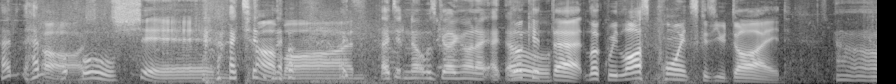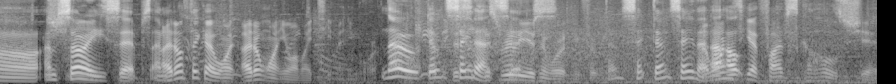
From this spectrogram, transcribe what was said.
How? how Oh, oh, shit! I didn't Come know. I, on. I didn't know what was going on. I, I, Look oh. at that. Look, we lost points because you died. Oh, I'm sorry, Sips. I'm, I don't think I want. I don't want you on my team anymore. No, don't This, say that. this really isn't working for me. Don't say. Don't say I that. wanted I'll, to get five skulls. Shit.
